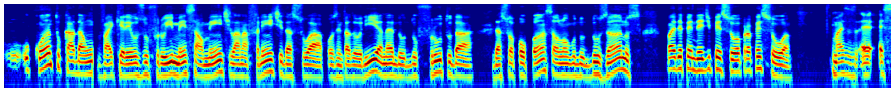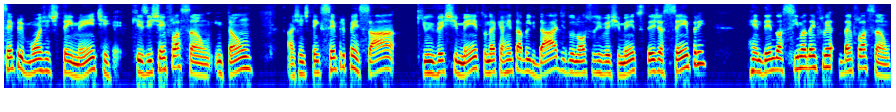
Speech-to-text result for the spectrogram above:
o quanto cada um vai querer usufruir mensalmente lá na frente da sua aposentadoria, né, do, do fruto da, da sua poupança ao longo do, dos anos, vai depender de pessoa para pessoa. Mas é, é sempre bom a gente ter em mente que existe a inflação. Então, a gente tem que sempre pensar que o investimento, né, que a rentabilidade dos nossos investimentos esteja sempre rendendo acima da, infla da inflação,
